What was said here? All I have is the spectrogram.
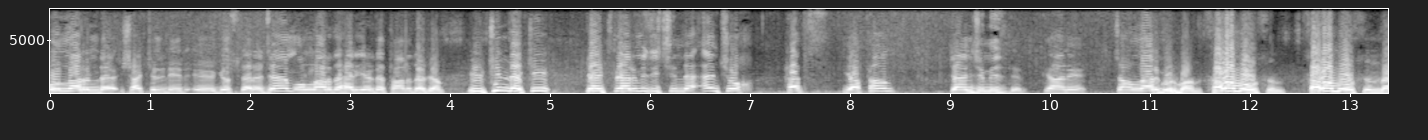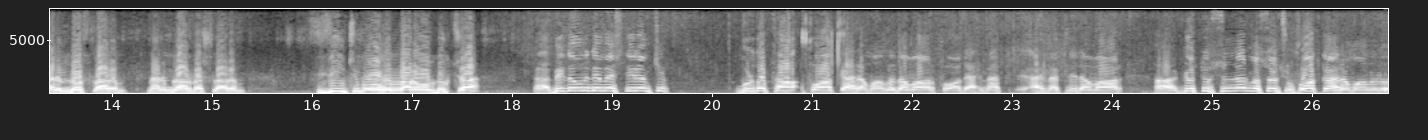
onların da şəklini e, göstərəcəm, onları da hər yerdə tanıdacağam. İlkindəki gənclərimiz içində ən çox həbs yatan gəncimizdir. Yəni canlar qurban. Salam olsun. Salam olsun mənim dostlarım, mənim qardaşlarım. Sizin kimi oğullar olduqca Hə, bir də onu demək istəyirəm ki, burada Fuad Qəhrəmanlı da var, Fuad Əhməd Əhmədli də var. Hə, götürsünlər məsəl üçün Fuad Qəhrəmanlını,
